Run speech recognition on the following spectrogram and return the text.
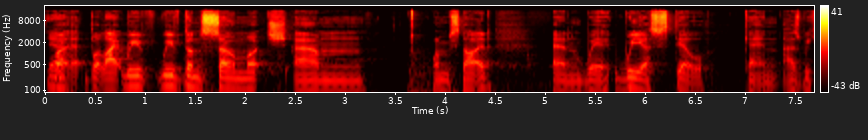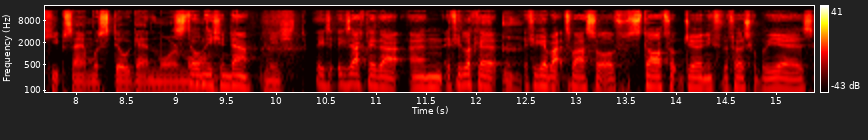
Yeah. But but like we've we've done so much um, when we started, and we we are still getting, as we keep saying, we're still getting more and Still more niching down. niched. Ex- exactly that. And if you look at, if you go back to our sort of startup journey for the first couple of years,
